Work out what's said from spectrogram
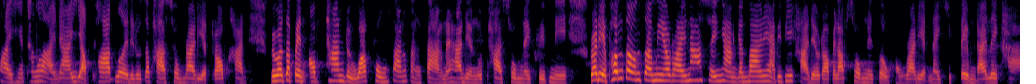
สายเฮดทั้งหลายนะอย่าพลาดเลยเดี๋ยวนุจะพาชมรายละเอียดรอบคัน ไม่ว่าจะเป็นออปชันหรือว่าโครงสร้างต่างๆนะคะ เดี๋ยวนุชพาชมในคลิปนี้รายละเอียดเพิ่มเติมจะมีอะไรน่าใช้งานกันบ้างเนี่ยพี่ๆค่ะเดี๋ยวเราไปรับชมในส่วนของรายละเอียดในคลิปเต็มได้เลยค่ะ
